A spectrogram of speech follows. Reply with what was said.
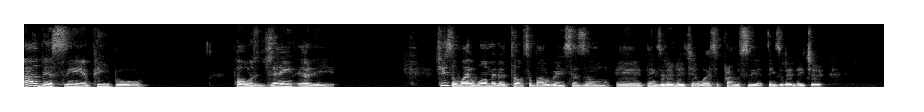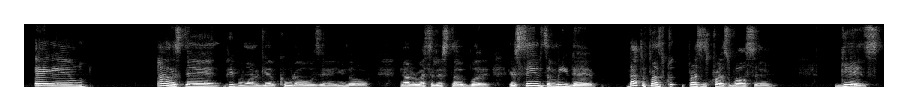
I've been seeing people post Jane Elliott. She's a white woman that talks about racism and things of that nature and white supremacy and things of that nature. And I understand people want to give kudos and you know and all the rest of this stuff, but it seems to me that Dr. Frances Cress Welsing gets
